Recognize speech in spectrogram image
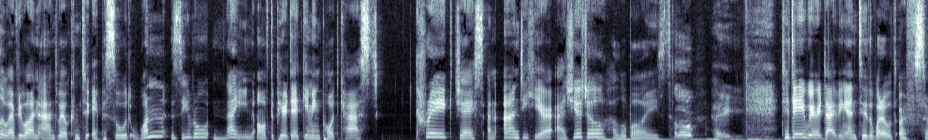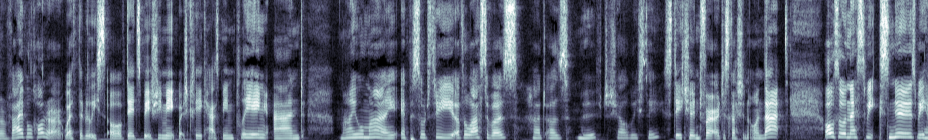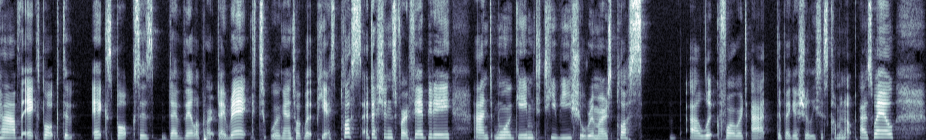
Hello, everyone, and welcome to episode 109 of the Pure Dead Gaming Podcast. Craig, Jess, and Andy here as usual. Hello, boys. Hello. Hey. Today, we're diving into the world of survival horror with the release of Dead Space Remake, which Craig has been playing, and my oh my, episode 3 of The Last of Us had us moved, shall we say? Stay tuned for our discussion on that. Also, in this week's news, we have the Xbox. De- Xbox's Developer Direct. We're going to talk about PS Plus editions for February and more game to TV show rumours, plus a look forward at the biggest releases coming up as well.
